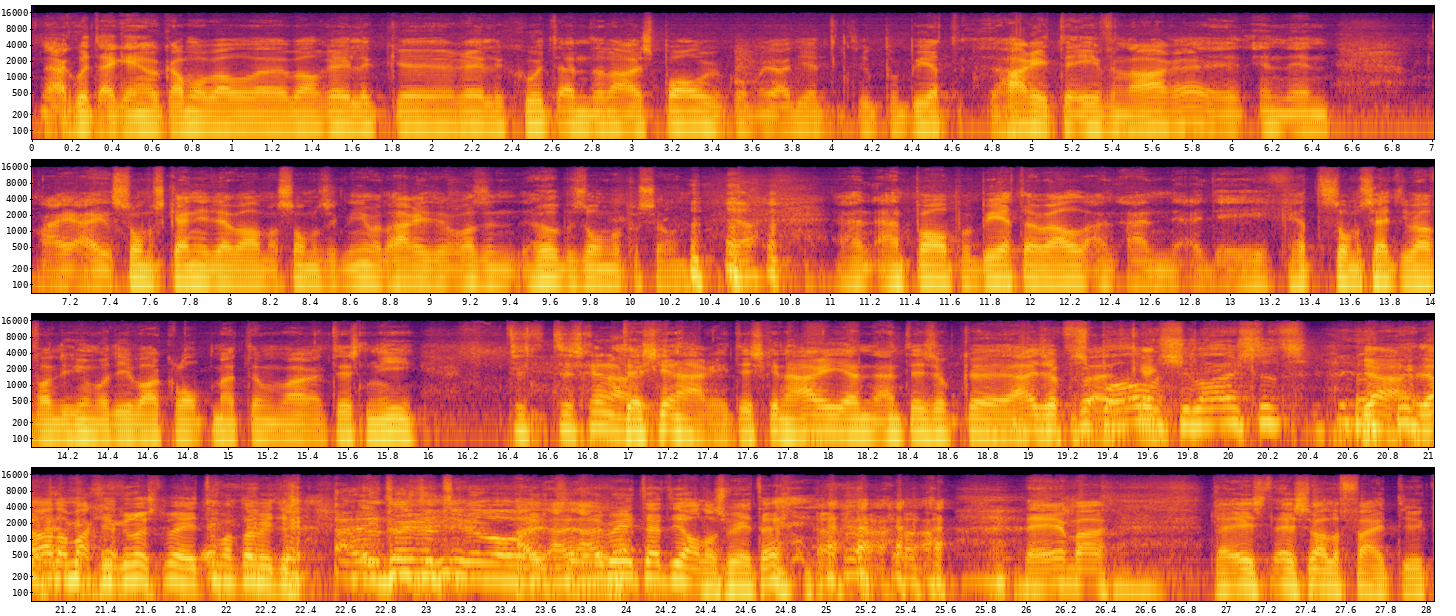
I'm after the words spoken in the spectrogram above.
Nou goed, dat ging ook allemaal wel, eh, wel redelijk, eh, redelijk goed. En daarna is Paul gekomen. Ja, die, heeft- die probeert Harry te evenaren. In, in, maar ja, soms ken je dat wel, maar soms ook niet. Want Harry was een heel bijzonder persoon. En, en Paul probeert dat wel. En, en ik had- soms zet hij wel van die humor die wel klopt met hem. Maar het is niet... Het is, het is geen Het is geen Harry. Het is geen Harry. En, en het is ook... eh, hij is ook Paul, kijk, als je luistert. ja, ja, dat mag je gerust weten. Want dan weet je... ik denk dat hij er wel Hij, weet. hij, hij weet dat hij alles weet, hè? nee, maar dat is, dat is wel een feit natuurlijk.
